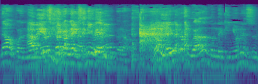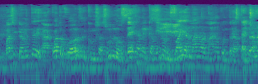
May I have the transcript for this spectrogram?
No, pues. A ver si no había a ese nivel. ¿eh? Pero, No, y hay otra jugada donde Quiñones básicamente a cuatro jugadores del Cruz Azul los deja en el camino Sí. y fallan mano a mano contra, Está contra hecho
